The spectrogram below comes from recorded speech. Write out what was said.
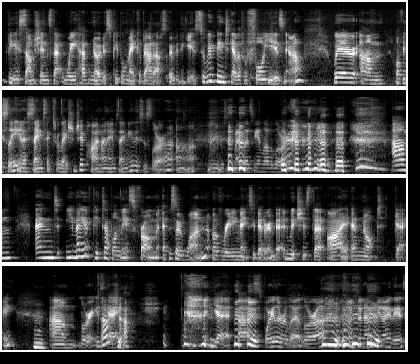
the assumptions that we have noticed people make about us over the years. So we've been together for four years now. We're um, obviously in a same sex relationship. Hi, my name's Amy. This is Laura. Uh, mm, this is my lesbian lover, Laura. um, and you may have picked up on this from episode one of Reading Makes You Better in Bed, which is that I am not gay. Um, Laura is Oh, gay sure. yeah, uh, spoiler alert, Laura. I don't know if you know this.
